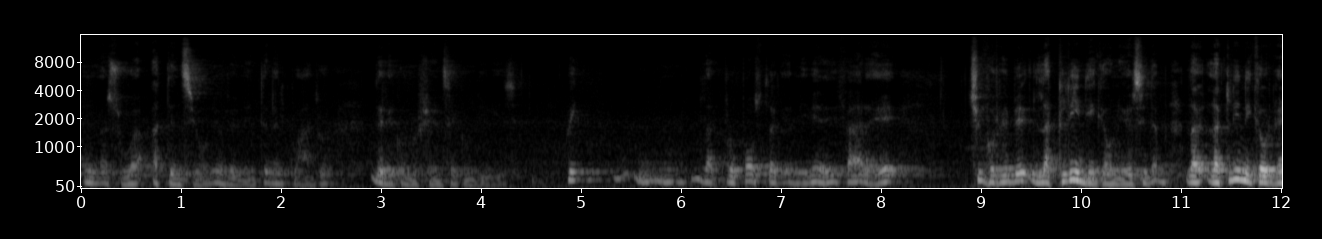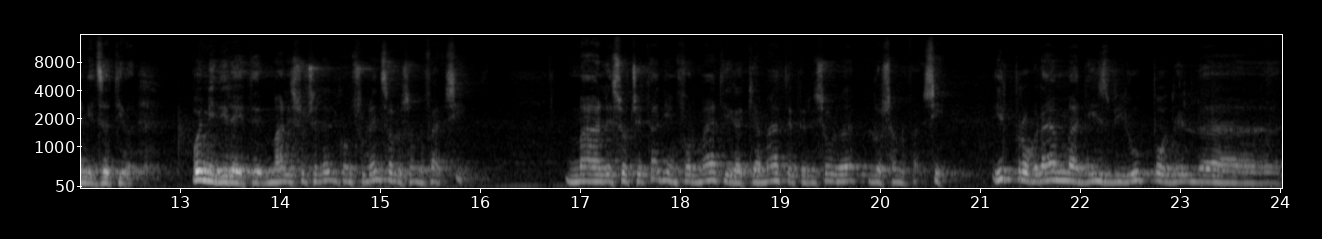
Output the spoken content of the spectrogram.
una sua attenzione, ovviamente nel quadro delle conoscenze condivise. Qui mm, la proposta che mi viene di fare è ci vorrebbe la clinica universitaria, la, la clinica organizzativa. Voi mi direte, ma le società di consulenza lo sanno fare? Sì. Ma le società di informatica chiamate per risolvere lo sanno fare? Sì il programma di sviluppo del eh,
